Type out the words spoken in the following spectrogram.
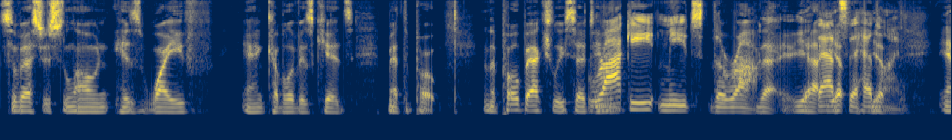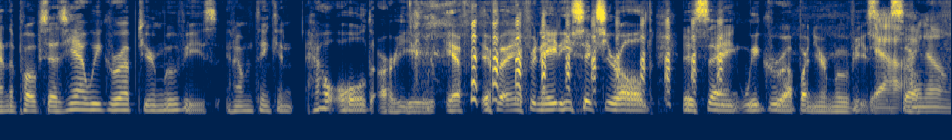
Sylvester Stallone, his wife, and a couple of his kids met the Pope, and the Pope actually said to him, Rocky meets The Rock. That, yeah, that's yep, the yep. And the Pope says, "Yeah, we grew up to your movies." And I'm thinking, how old are you if if if an 86 year old is saying we grew up on your movies? Yeah, I know.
